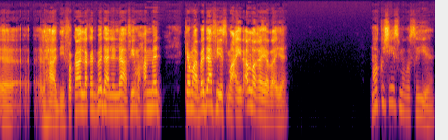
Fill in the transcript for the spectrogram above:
آه، الهادي. فقال لقد بدأ لله في محمد كما بدأ في إسماعيل. الله غير رأيه. ماكو شيء اسمه وصية.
